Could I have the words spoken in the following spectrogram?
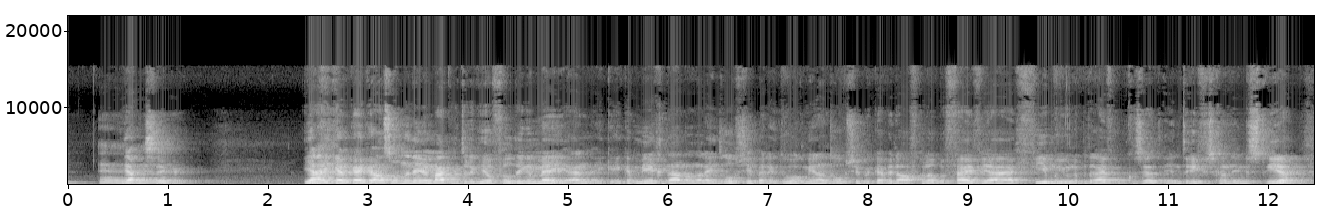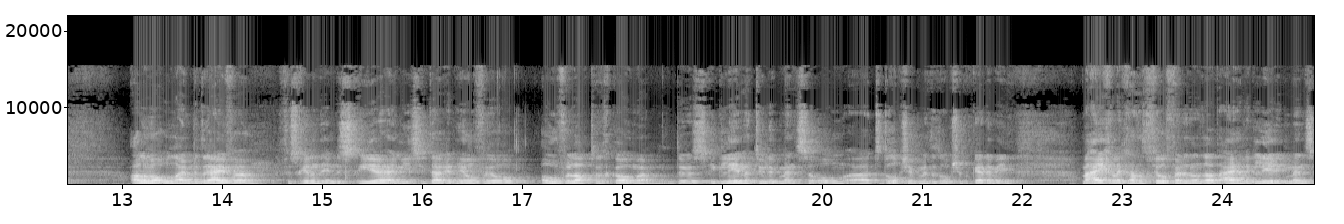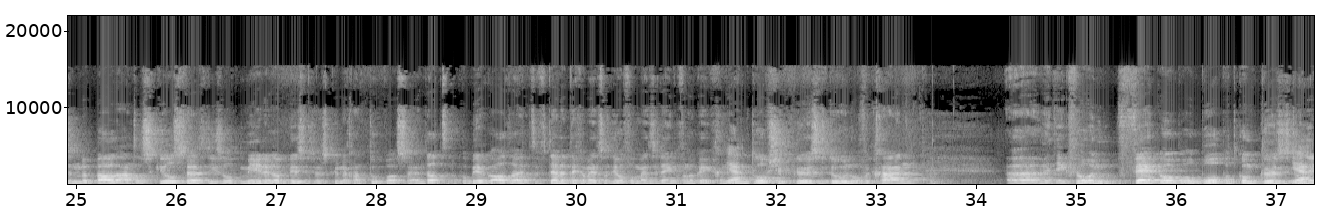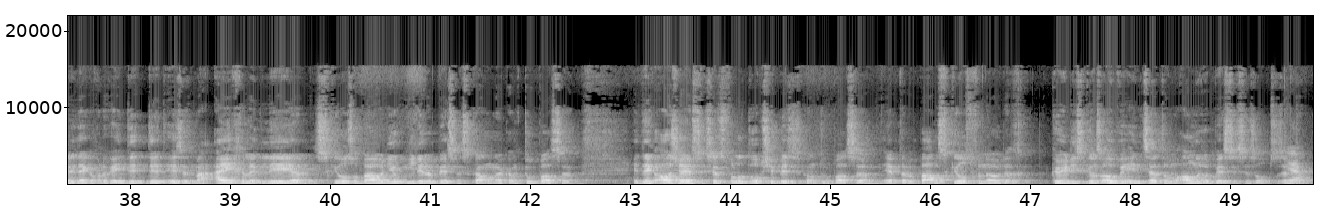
Ja, zeker. Ja, ik heb, kijk, als ondernemer maak ik natuurlijk heel veel dingen mee. En ik, ik heb meer gedaan dan alleen dropship. En ik doe ook meer dan dropship. Ik heb in de afgelopen vijf jaar 4 miljoen bedrijven opgezet in drie verschillende industrieën. Allemaal online bedrijven, verschillende industrieën. En je ziet daarin heel veel overlap terugkomen. Dus ik leer natuurlijk mensen om eh, te dropshippen met de Dropship Academy. Maar eigenlijk gaat het veel verder dan dat. Eigenlijk leer ik mensen een bepaald aantal skillsets die ze op meerdere businesses kunnen gaan toepassen. En dat probeer ik altijd te vertellen tegen mensen. Dat heel veel mensen denken van oké, ik ga nu Ja. een dropship cursus doen. Of ik ga een, eh, weet ik veel, een verkopen op bol.com cursus doen. Ja. En die denken van oké, dit, dit is het. Maar eigenlijk leer je skills opbouwen die je op iedere business kan, eh, kan toepassen. Ik denk als jij een succesvolle dropship business kan toepassen. Je hebt daar bepaalde skills voor nodig. Kun je die skills ook weer inzetten om andere businesses op te zetten. Ja.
